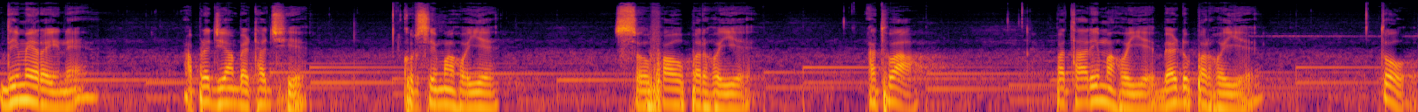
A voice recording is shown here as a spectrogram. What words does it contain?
ધીમે રહીને આપણે જ્યાં બેઠા છીએ ખુરશીમાં હોઈએ, સોફા ઉપર હોઈએ અથવા પથારીમાં હોઈએ, બેડ ઉપર હોઈએ, તો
